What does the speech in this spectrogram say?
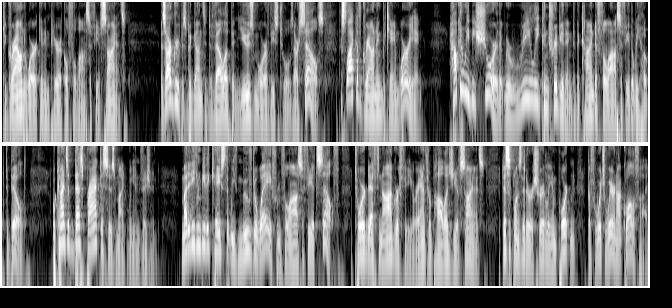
to ground work in empirical philosophy of science. As our group has begun to develop and use more of these tools ourselves, this lack of grounding became worrying. How can we be sure that we're really contributing to the kind of philosophy that we hope to build? What kinds of best practices might we envision? Might it even be the case that we've moved away from philosophy itself toward ethnography or anthropology of science, disciplines that are assuredly important, but for which we're not qualified.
